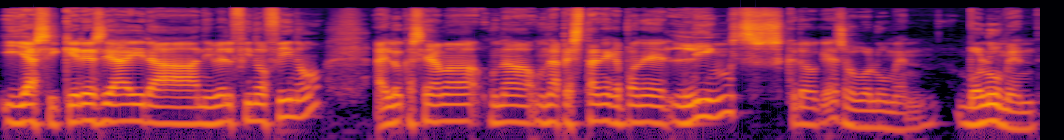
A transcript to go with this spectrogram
Y ya si quieres ya ir a nivel fino fino, hay lo que se llama una, una pestaña que pone links, creo que es, o volumen. Volumen.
